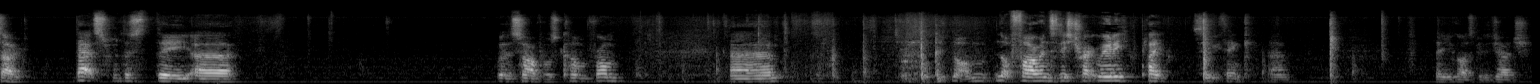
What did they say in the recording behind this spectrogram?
So that's the, the uh, where the samples come from. Um, not not far into this track really. Play, see what you think. Um, there you guys be the judge.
